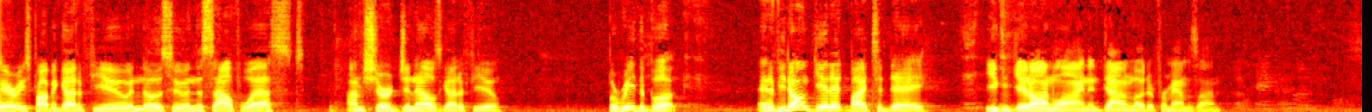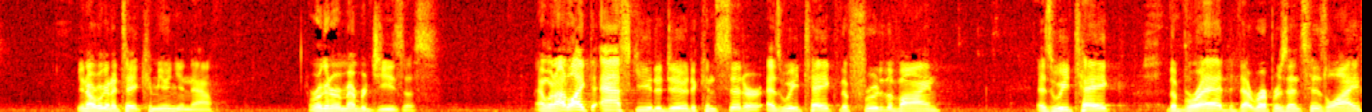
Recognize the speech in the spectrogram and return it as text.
Terry's probably got a few, and those who in the Southwest, I'm sure Janelle's got a few. But read the book. And if you don't get it by today, you can get online and download it from Amazon. You know, we're going to take communion now. We're going to remember Jesus. And what I'd like to ask you to do to consider as we take the fruit of the vine, as we take the bread that represents his life,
